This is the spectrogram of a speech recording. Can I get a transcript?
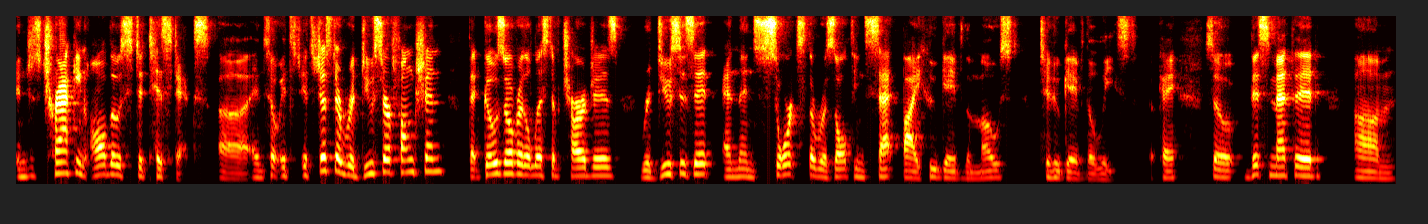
and just tracking all those statistics. Uh, and so it's it's just a reducer function that goes over the list of charges, reduces it, and then sorts the resulting set by who gave the most to who gave the least. Okay, so this method um,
